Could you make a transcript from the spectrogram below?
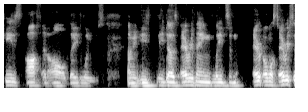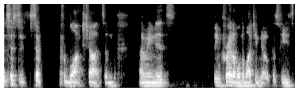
he's off at all, they lose. I mean, he he does everything, leads in almost every statistic except for block shots, and I mean it's incredible to watch him go because he's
